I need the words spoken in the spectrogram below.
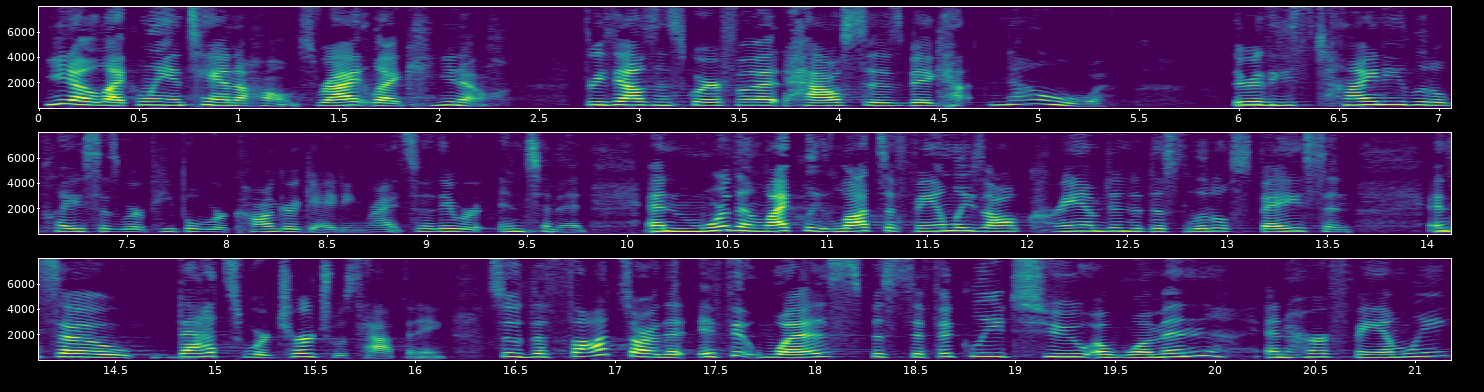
you know, like Lantana homes, right? Like, you know, 3,000 square foot houses, big. house. no. There were these tiny little places where people were congregating, right? So they were intimate. And more than likely, lots of families all crammed into this little space. And, and so that's where church was happening. So the thoughts are that if it was specifically to a woman and her family,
